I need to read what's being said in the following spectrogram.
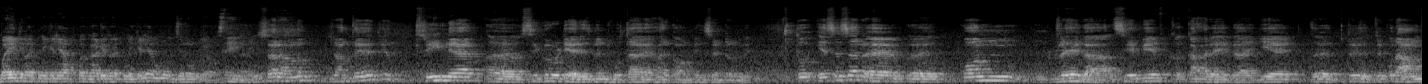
बाइक रखने के लिए आपका गाड़ी रखने के लिए हम लोग ज़रूर व्यवस्था करेंगे सर हम लोग जानते हैं कि थ्री लेयर सिक्योरिटी अरेंजमेंट होता है हर काउंटिंग सेंटर में। तो ऐसे सर कौन रहेगा? सी पी एफ़ कहाँ रहेगा? ये त्रिपुरा आर्म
